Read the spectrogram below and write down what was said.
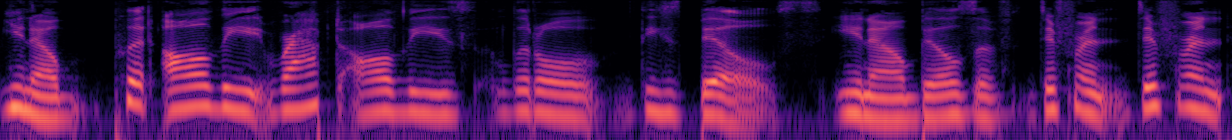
you know, put all the wrapped all these little these bills, you know, bills of different different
